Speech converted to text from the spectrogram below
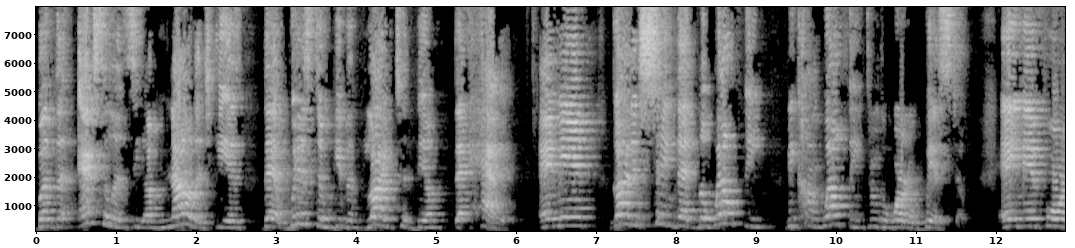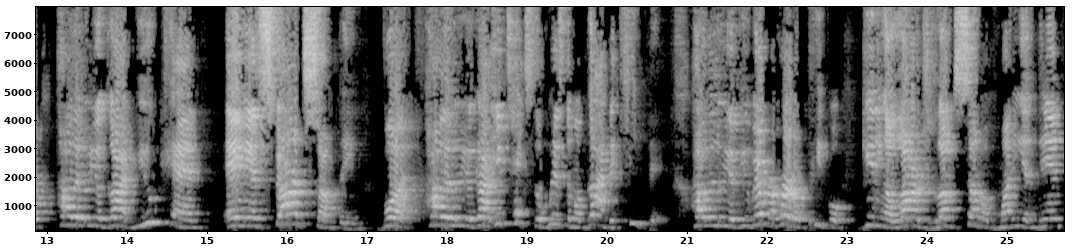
But the excellency of knowledge is that wisdom giveth life to them that have it. Amen. God is saying that the wealthy become wealthy through the word of wisdom. Amen. For hallelujah, God, you can, amen, start something, but hallelujah, God, it takes the wisdom of God to keep it. Hallelujah. If you've ever heard of people getting a large lump sum of money and then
